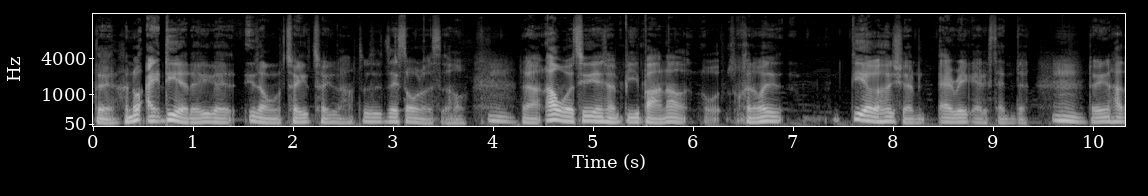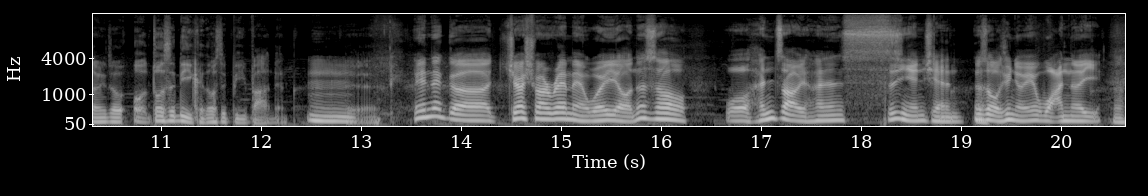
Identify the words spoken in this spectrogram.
对很多 idea 的一个一种吹吹嘛，就是在 solo 的时候，嗯。对啊。那我其实也喜欢 B 八，那我可能会第二个会选 Eric Alexander，嗯。对，因为他东西都哦都是 leak 都是 B 八的，嗯，对，因为那个 Joshua Redman 我也有，那时候我很早，可能十几年前，那时候我去纽约玩而已。嗯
